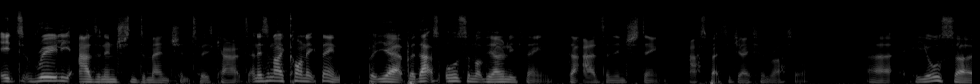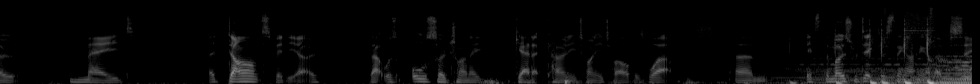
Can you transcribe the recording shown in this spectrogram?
It really adds an interesting dimension to his character, and it's an iconic thing. But yeah, but that's also not the only thing that adds an interesting aspect to Jason Russell. Uh, he also made a dance video that was also trying to get at Kony 2012 as well. Um, it's the most ridiculous thing I think I've ever seen.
